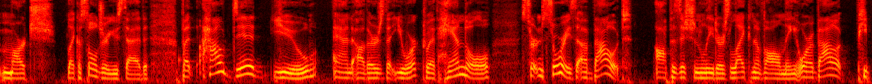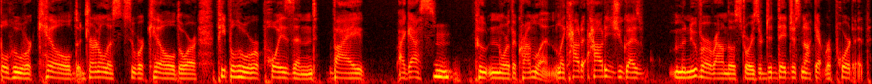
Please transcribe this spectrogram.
march like a soldier you said. But how did you and others that you worked with handle certain stories about opposition leaders like Navalny or about people who were killed journalists who were killed or people who were poisoned by I guess mm. Putin or the Kremlin? Like how did, how did you guys maneuver around those stories, or did they just not get reported?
